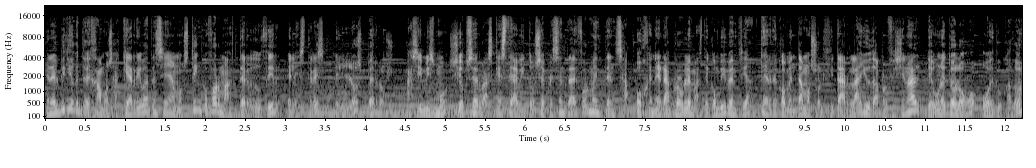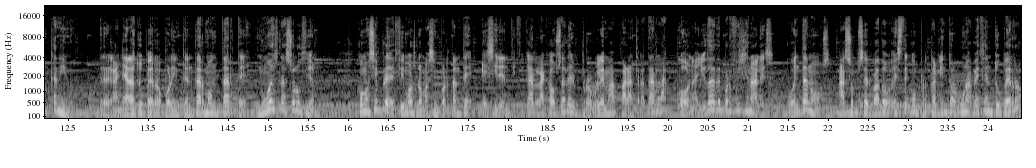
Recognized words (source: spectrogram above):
En el vídeo que te dejamos aquí arriba te enseñamos 5 formas de reducir el estrés en los perros. Asimismo, si observas que este hábito se presenta de forma intensa o genera problemas de convivencia, te recomendamos solicitar la ayuda profesional de un etólogo o educador canino. Regañar a tu perro por intentar montarte no es la solución. Como siempre decimos, lo más importante es identificar la causa del problema para tratarla con ayuda de profesionales. Cuéntanos, ¿has observado este comportamiento alguna vez en tu perro?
